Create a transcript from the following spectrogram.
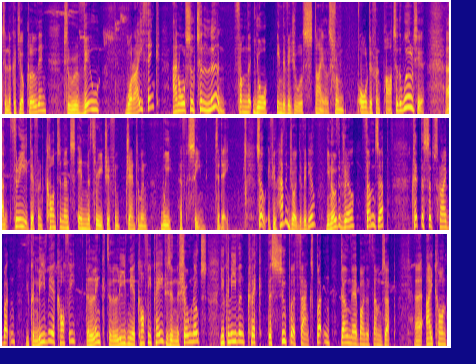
to look at your clothing, to review what I think, and also to learn from the, your individual styles from all different parts of the world here. Um, three different continents in the three different gentlemen we have seen today. So if you have enjoyed the video, you know the drill, thumbs up, click the subscribe button, you can leave me a coffee, the link to the leave me a coffee page is in the show notes, you can even click the super thanks button down there by the thumbs up uh, icon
